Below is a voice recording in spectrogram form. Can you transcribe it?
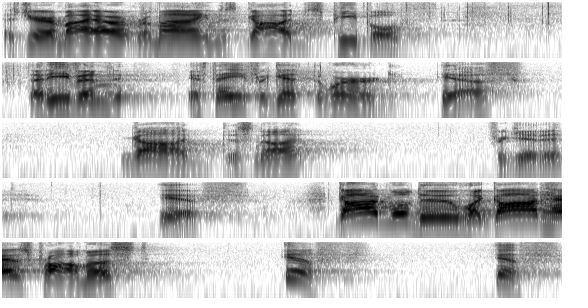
as Jeremiah reminds God's people, that even if they forget the word if, God does not forget it. If. God will do what God has promised if. If.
